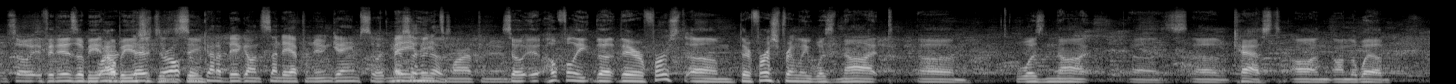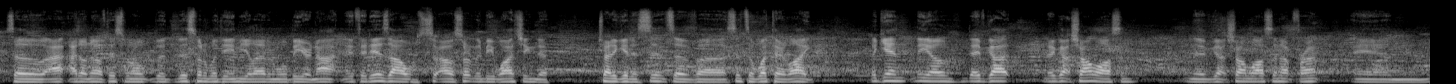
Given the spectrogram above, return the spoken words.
And so if it is, it'll be. We're- I'll be they're, interested they're to also see. kind of big on Sunday afternoon games, so it Yeah, may so be knows? tomorrow afternoon. So it, hopefully the their first um, their first friendly was not um, was not uh, uh, cast on on the web. So I, I don't know if this one will, this one with the Indy 11 will be or not. If it is, I'll I'll certainly be watching to try to get a sense of uh, sense of what they're like. Again, you know they've got they've got Sean Lawson, and they've got Sean Lawson up front, and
